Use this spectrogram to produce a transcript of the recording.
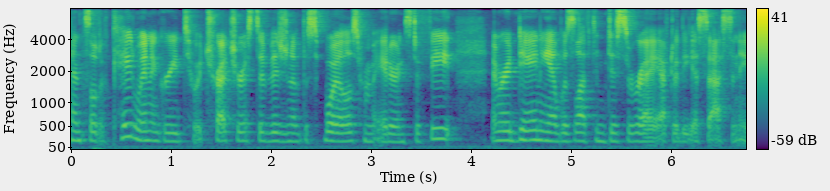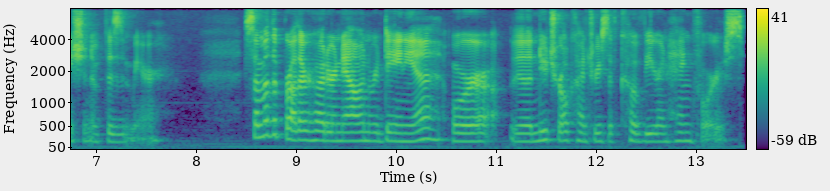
Henselt of Kaedwen agreed to a treacherous division of the spoils from Aedirn's defeat, and Redania was left in disarray after the assassination of Vizimir. Some of the Brotherhood are now in Redania, or the neutral countries of Kovir and Hengfors.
